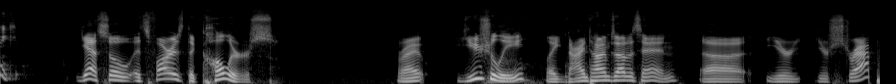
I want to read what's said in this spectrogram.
Thank you. Yeah, so as far as the colors, right? Usually, mm-hmm. like nine times out of ten, uh, your your strap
